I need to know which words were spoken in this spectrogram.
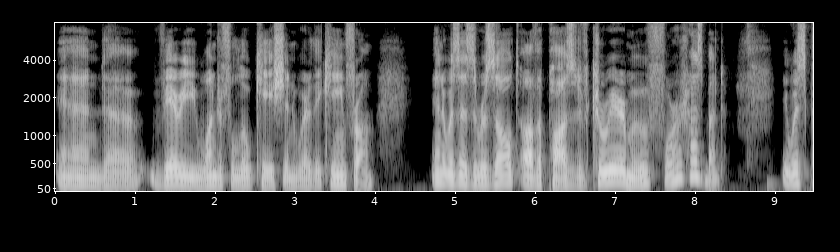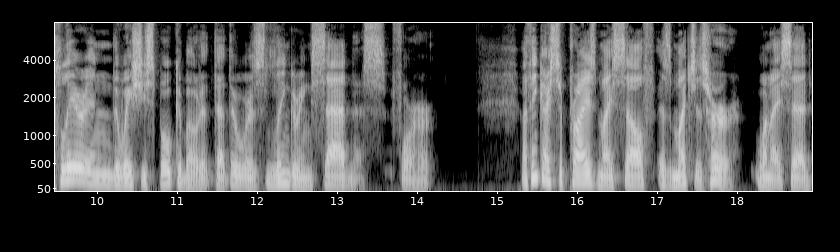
and uh, very wonderful location where they came from. And it was as a result of a positive career move for her husband. It was clear in the way she spoke about it that there was lingering sadness for her. I think I surprised myself as much as her when I said,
